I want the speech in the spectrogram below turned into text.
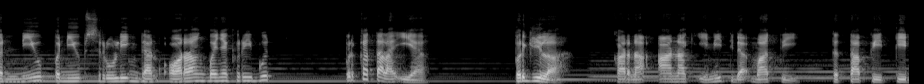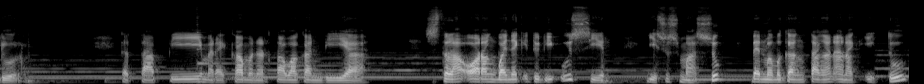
peniup-peniup seruling dan orang banyak ribut, berkatalah ia, Pergilah, karena anak ini tidak mati, tetapi tidur. Tetapi mereka menertawakan dia. Setelah orang banyak itu diusir, Yesus masuk dan memegang tangan anak itu,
